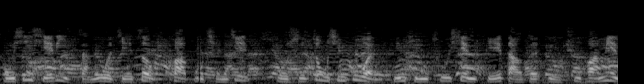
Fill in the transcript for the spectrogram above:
同心协力掌握节奏，跨步前进。有时重心不稳，频频出现跌倒的有趣画面。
